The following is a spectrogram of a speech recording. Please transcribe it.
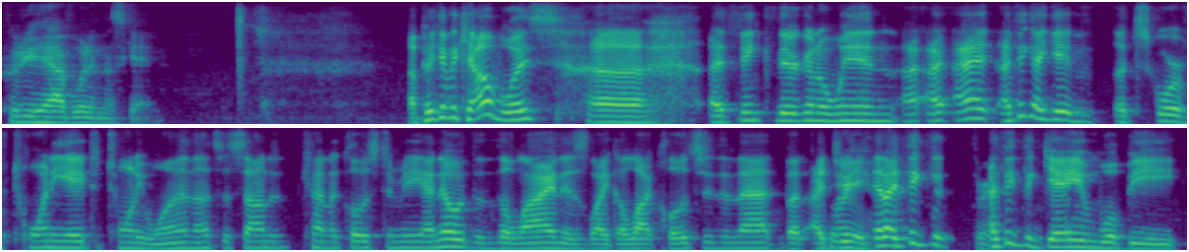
Who do you have winning this game? I'm picking the Cowboys. Uh, I think they're going to win. I, I I think I gave a score of 28 to 21. That's what sounded kind of close to me. I know the, the line is like a lot closer than that, but I do, Three. and I think that Three. I think the game will be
